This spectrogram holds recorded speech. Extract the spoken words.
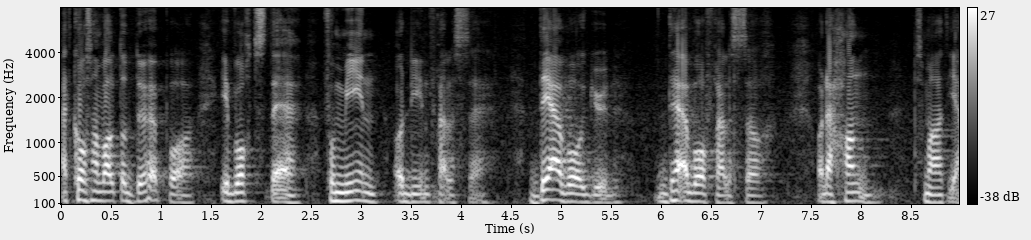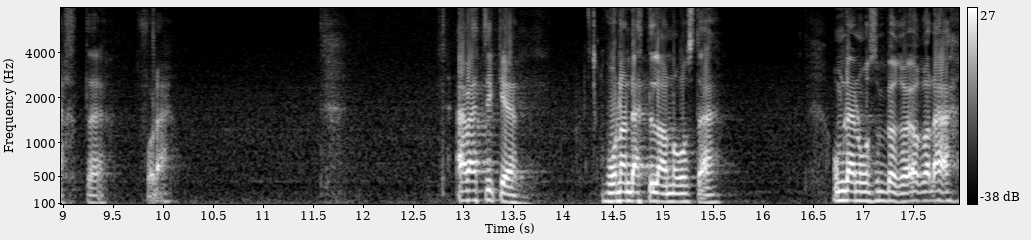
Et kors han valgte å dø på i vårt sted, for min og din frelse. Det er vår Gud. Det er vår frelser. Og det er han som har et hjerte for deg. Jeg vet ikke hvordan dette lander hos deg. Om det er noe som berører deg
